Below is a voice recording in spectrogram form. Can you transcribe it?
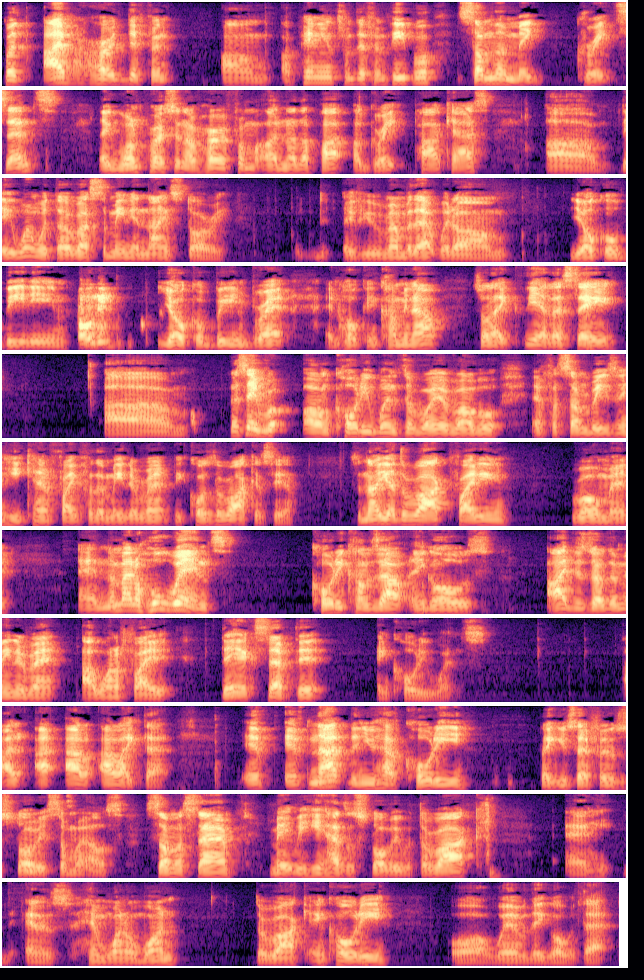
But I've heard different um, opinions from different people. Some of them make great sense. Like one person I've heard from another po- a great podcast. Um, they went with the WrestleMania nine story. If you remember that with um Yoko beating Hogan. Yoko beating Brett and Hogan coming out. So like yeah, let's say um let's say um Cody wins the Royal Rumble and for some reason he can't fight for the main event because The Rock is here. So now you have The Rock fighting Roman and no matter who wins, Cody comes out and goes, I deserve the main event. I want to fight it. They accept it and Cody wins. I, I, I, I like that. If if not, then you have Cody, like you said, finish the story somewhere else. SummerSlam, maybe he has a story with The Rock, and he, and it's him one on one, The Rock and Cody, or wherever they go with that.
